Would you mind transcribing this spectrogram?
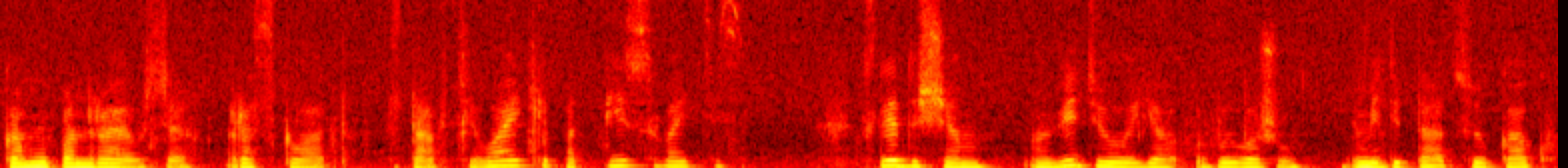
Кому понравился расклад, ставьте лайки, подписывайтесь. Следующем видео я выложу медитацию, как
